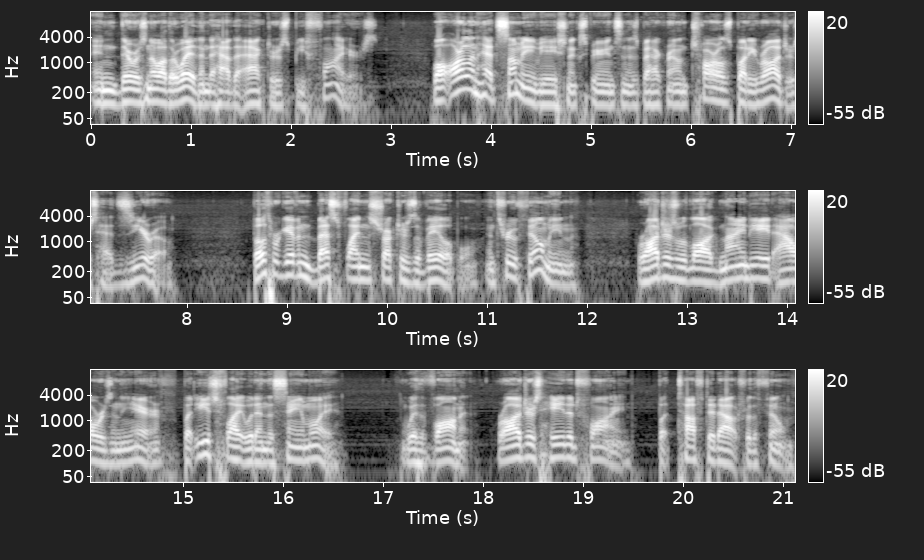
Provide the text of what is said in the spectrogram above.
and there was no other way than to have the actors be flyers. While Arlen had some aviation experience in his background, Charles Buddy Rogers had zero. Both were given best flight instructors available, and through filming, Rogers would log 98 hours in the air, but each flight would end the same way with vomit. Rogers hated flying, but toughed it out for the film.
